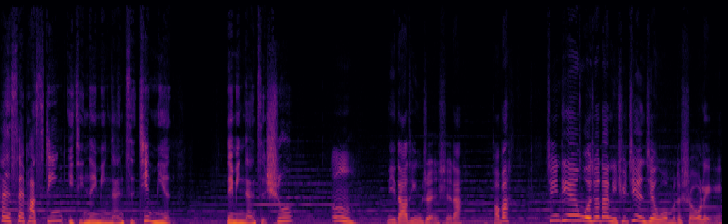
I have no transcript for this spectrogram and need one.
和塞帕斯汀以及那名男子见面。那名男子说：“嗯，你倒挺准时的。”好吧，今天我就带你去见见我们的首领。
